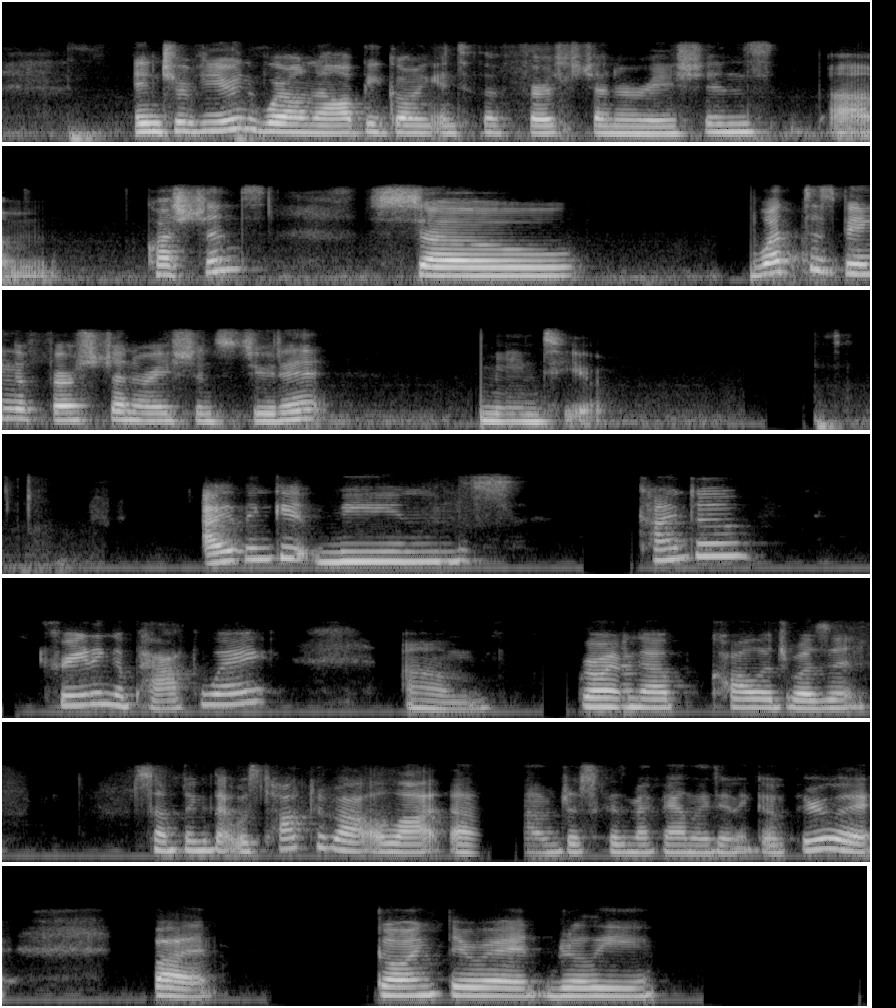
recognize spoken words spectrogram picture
interview. We'll now be going into the first generation's um, questions. So, what does being a first generation student mean to you? I think it means kind of creating a pathway. Um, growing up, college wasn't something that was talked about a lot um, just because my family didn't go through it but going through it really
